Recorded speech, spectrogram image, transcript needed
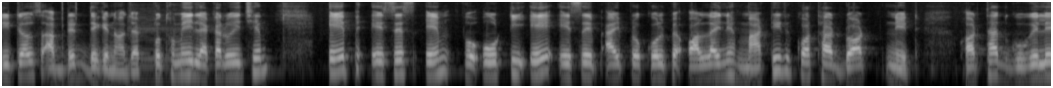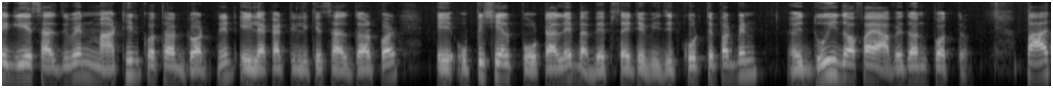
ডিটেলস আপডেট দেখে নেওয়া যাক। প্রথমেই লেখা রয়েছে F S S M O OTA S F I প্রকল্পে অনলাইনে মাটির কথা ডট নেট অর্থাৎ গুগলে গিয়ে সার্চ দিবেন, মাটির কথা ডট নেট এই লেখাটি লিখে সার্চ দেওয়ার পর এই অফিসিয়াল পোর্টালে বা ওয়েবসাইটে ভিজিট করতে পারবেন। দুই দফায় আবেদনপত্র। পাঁচ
